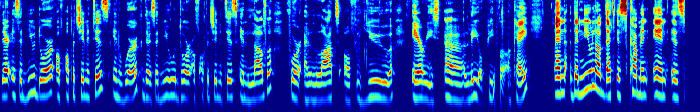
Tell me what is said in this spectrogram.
there is a new door of opportunities in work, there's a new door of opportunities in love for a lot of you. Aries, uh, Leo people, okay? And the new love that is coming in is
